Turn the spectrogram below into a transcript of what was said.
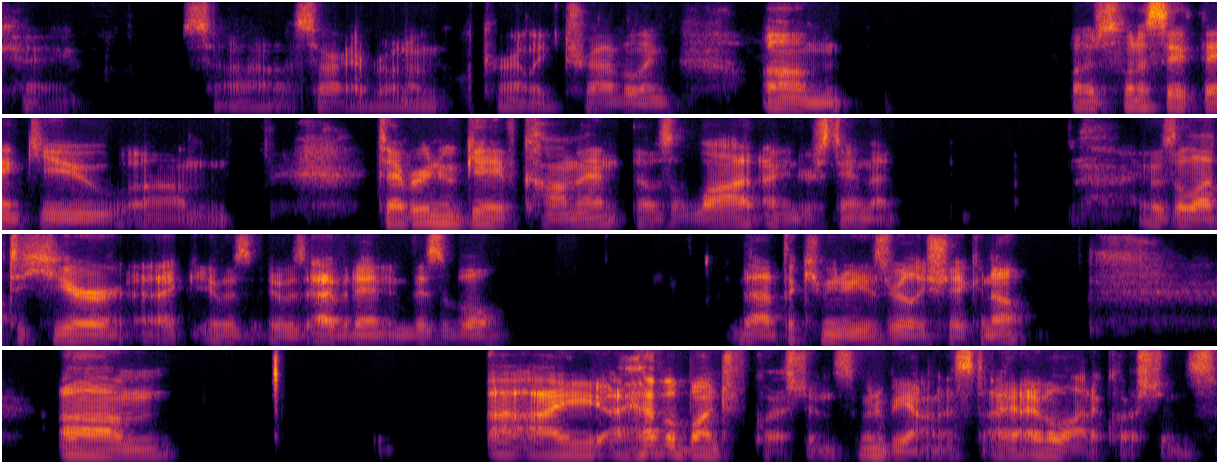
Okay. So, uh, sorry, everyone, I'm currently traveling. Um, I just want to say thank you um, to everyone who gave comment. That was a lot. I understand that it was a lot to hear. Like it was, it was evident and visible that the community is really shaken up. Um, I, I have a bunch of questions. I'm going to be honest. I, I have a lot of questions.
